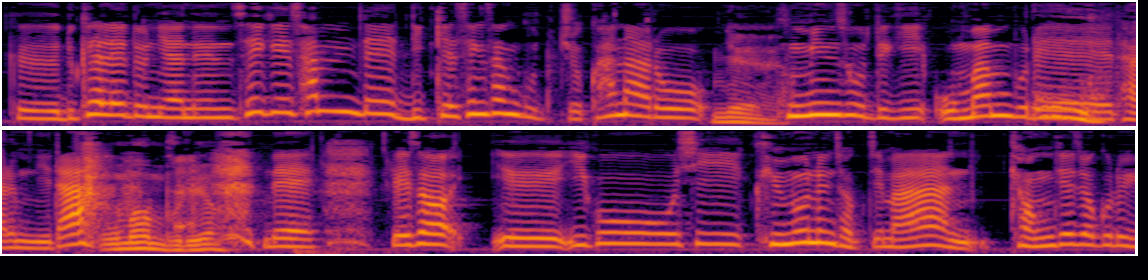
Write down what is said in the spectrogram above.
그 누켈레도니아는 세계 3대 니켈 생산국 중 하나로 예. 국민 소득이 5만 불에 오, 다릅니다. 5만 불이요? 네. 그래서 이, 이곳 이 규모는 적지만 경제적으로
